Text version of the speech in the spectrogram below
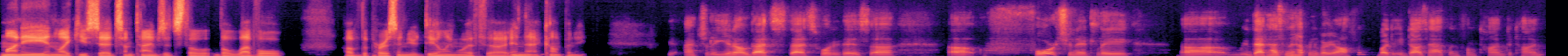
money, and like you said, sometimes it's the the level of the person you're dealing with uh, in that company. Actually, you know, that's that's what it is. Uh, uh, fortunately, uh, that hasn't happened very often, but it does happen from time to time.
